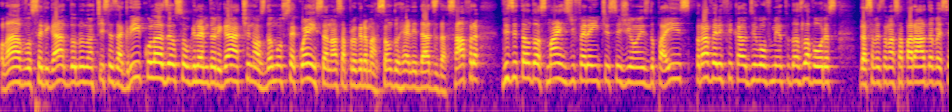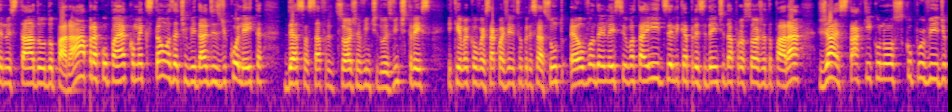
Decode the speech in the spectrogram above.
Olá, você ligado no Notícias Agrícolas, eu sou Guilherme Dorigati. Nós damos sequência à nossa programação do Realidades da Safra, visitando as mais diferentes regiões do país para verificar o desenvolvimento das lavouras Dessa vez a nossa parada vai ser no estado do Pará para acompanhar como é estão as atividades de colheita dessa safra de soja 22-23. E quem vai conversar com a gente sobre esse assunto é o Vanderlei Silva Taídes, ele que é presidente da ProSoja do Pará, já está aqui conosco por vídeo.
